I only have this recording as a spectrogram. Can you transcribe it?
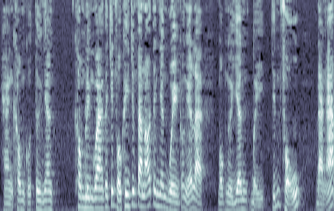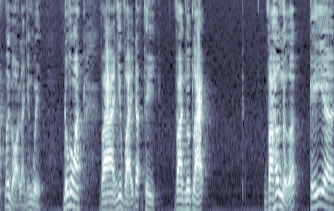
hàng không của tư nhân không liên quan tới chính phủ. Khi chúng ta nói tới nhân quyền, có nghĩa là một người dân bị chính phủ đàn áp mới gọi là nhân quyền. Đúng không anh? Và như vậy đó thì, và ngược lại, và hơn nữa, cái ờ,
